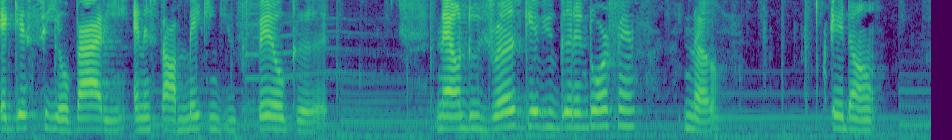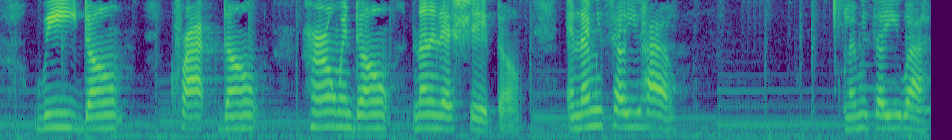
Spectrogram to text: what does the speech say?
it gets to your body and it start making you feel good. Now, do drugs give you good endorphins? No, it don't. Weed don't, crack don't, heroin don't, none of that shit don't. And let me tell you how. Let me tell you why.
